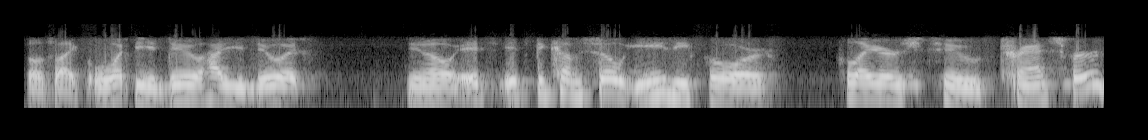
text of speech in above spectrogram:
So it's like, what do you do? How do you do it? You know, it's it's become so easy for players to transfer,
